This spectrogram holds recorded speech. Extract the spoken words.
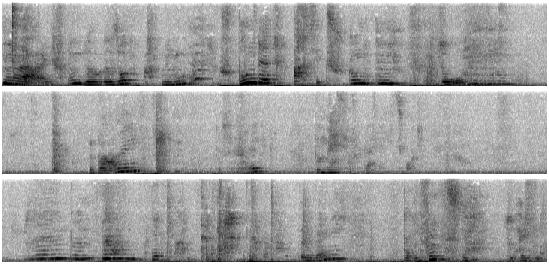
ja, eine Stunde oder so. Acht Minuten, Stunde, 18 Stunden. So. Barley. Das ist schlecht. Aber ist geil, ist gut. Wenn ich beim Fünfster, so heißt unser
